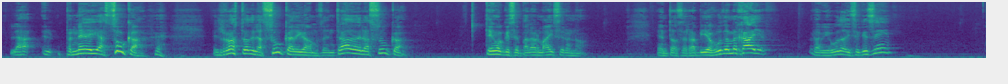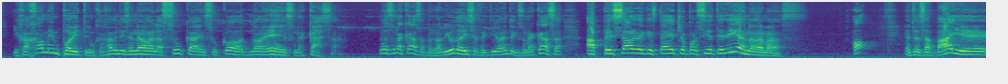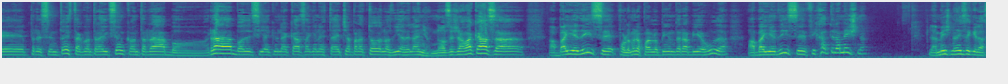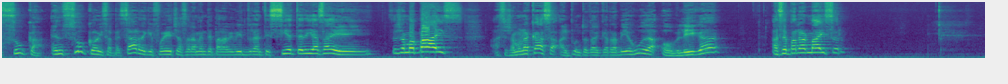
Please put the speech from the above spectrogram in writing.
la, el Pnei azúcar, el rostro del azúcar, digamos, la entrada del azúcar ¿Tengo que separar maíz o no? Entonces, Rabbi Yehuda Mejayev. Rabbi Yehuda dice que sí. Y Jajamim Poitrim. Jajamim dice, no, el azúcar en Sukkot no es una casa. No es una casa, pero la viuda dice efectivamente que es una casa, a pesar de que está hecho por siete días nada más. Oh, entonces Abaye presentó esta contradicción contra Rabo. Rabo decía que una casa que no está hecha para todos los días del año no se llama casa. Abaye dice, por lo menos para la opinión de Rabbi Yehuda, Abaye dice, fíjate la Mishnah. La Mishnah dice que la azúcar en Sukkot, a pesar de que fue hecha solamente para vivir durante siete días ahí, se llama Bais, se llama una casa, al punto tal que Rabbi Yehuda obliga a separar Meiser.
